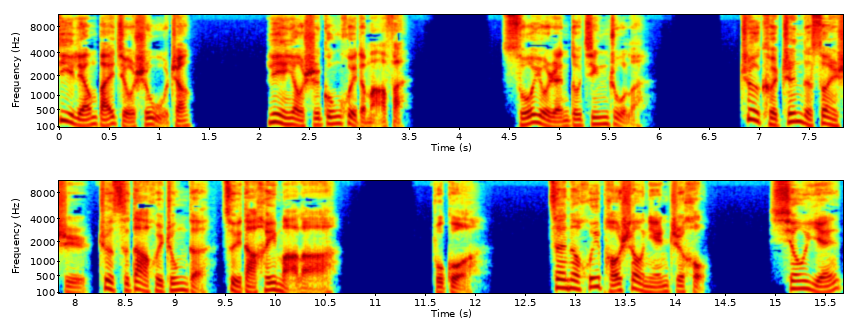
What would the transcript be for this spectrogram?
第两百九十五章炼药师工会的麻烦。所有人都惊住了，这可真的算是这次大会中的最大黑马了啊！不过，在那灰袍少年之后，萧炎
